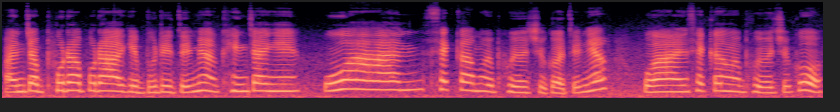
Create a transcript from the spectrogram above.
완전 보라보라하게 물이 들면 굉장히 우아한 색감을 보여주거든요. 우아한 색감을 보여주고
